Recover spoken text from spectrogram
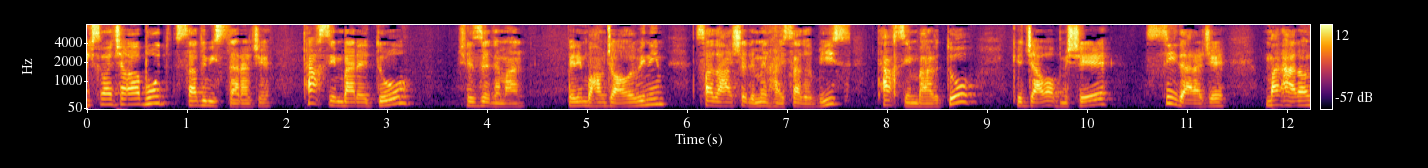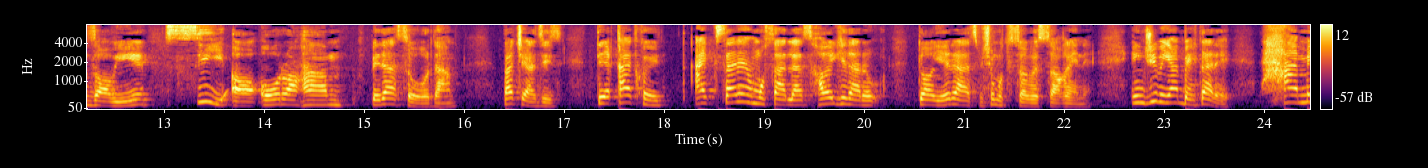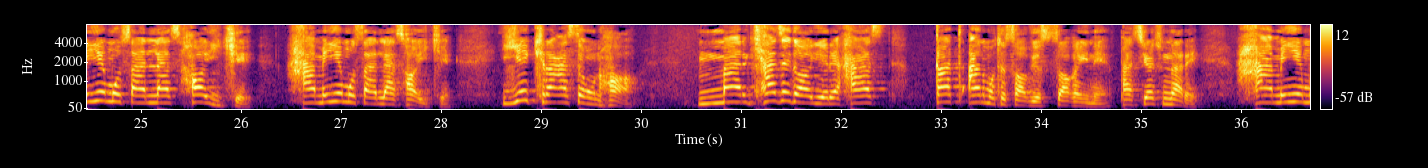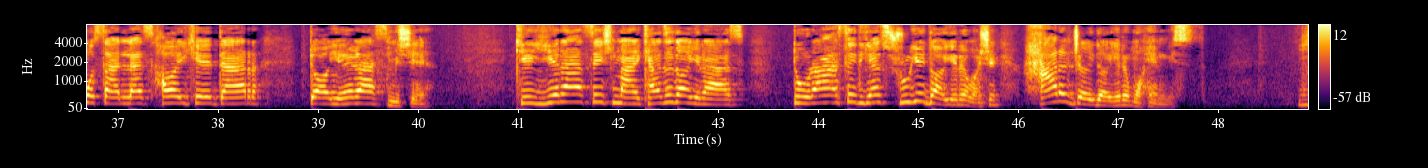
ایکس من چقدر بود؟ 120 درجه. تقسیم بر دو چه زد من؟ بریم با هم جواب ببینیم. 180 منهای 120 تقسیم بر دو که جواب میشه 30 درجه. من الان زاویه سی آ او را هم به دست آوردم. بچه عزیز دقت کنید. اکثر مثلث هایی که در دایره رسم میشه متساوی ساقینه. اینجوری بگم بهتره. همه مثلث هایی که همه مثلث هایی که یک رأس اونها. مرکز دایره هست قطعا متساوی ساقینه. پس یادتون نره همه مثلث هایی که در دایره رسم میشه که یه رأسش مرکز دایره است دو رأس دیگه روی دایره باشه. هر جای دایره مهم نیست.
